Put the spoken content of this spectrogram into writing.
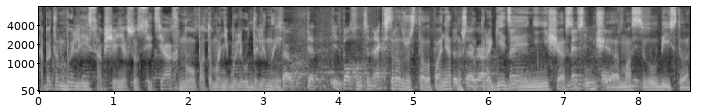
Об этом были и сообщения в соцсетях, но потом они были удалены. Сразу же стало понятно, что трагедия не несчастный случай, а массовое убийство.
